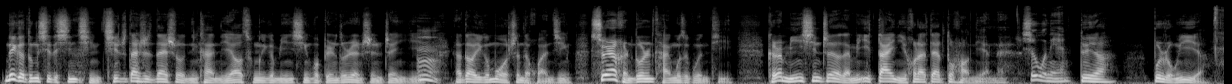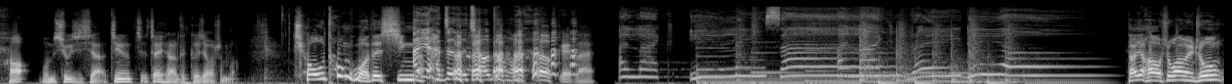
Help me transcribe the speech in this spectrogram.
那个东西的心情，其实但是那时候你看，你要从一个明星或别人都认识的正义，嗯，然后到一个陌生的环境，虽然很多人谈过这个问题，可是明星真的在那一待，你后来待了多少年呢？十五年。对呀。不容易啊！好，我们休息一下。今天再下的歌叫什么？敲痛我的心啊！哎呀，真的敲痛了。OK，来。I like 103, I like radio。大家好，我是王伟忠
